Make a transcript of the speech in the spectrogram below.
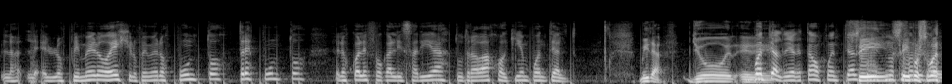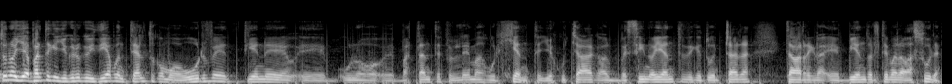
los primeros ejes, los primeros puntos, tres puntos en los cuales focalizarías tu trabajo aquí en Puente Alto? Mira, yo... Eh, Puente Alto, ya que estamos Puente Alto. Sí, sí por supuesto, no, y aparte que yo creo que hoy día Puente Alto como urbe tiene eh, unos eh, bastantes problemas urgentes. Yo escuchaba al vecino ahí antes de que tú entraras, estaba viendo el tema de la basura.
